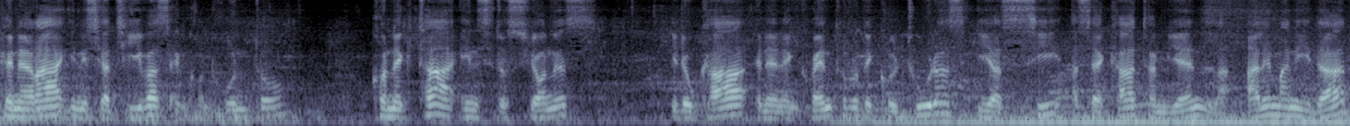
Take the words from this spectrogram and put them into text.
generar iniciativas en conjunto, conectar instituciones, educar en el encuentro de culturas y así acercar también la alemanidad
